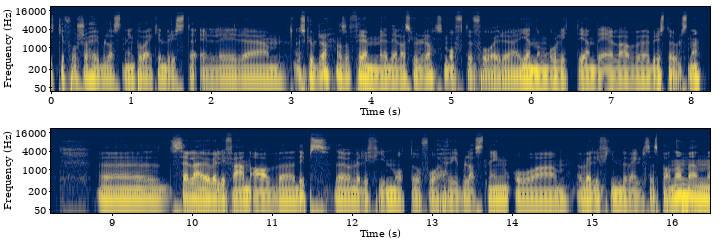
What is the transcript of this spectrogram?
ikke får så høy belastning på verken brystet eller eh, skuldra. Altså fremre del av skuldra, som ofte får eh, gjennomgå litt i en del av eh, brystøvelsene. Uh, selv er jeg jo veldig fan av uh, dips. Det er jo en veldig fin måte å få høy belastning og, og veldig fin bevegelsesbane. Men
